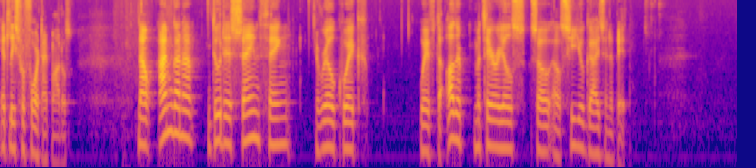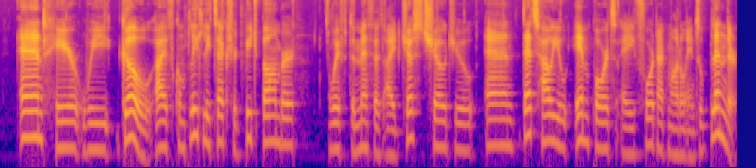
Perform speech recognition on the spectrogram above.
At least for Fortnite models. Now I'm gonna do the same thing real quick with the other materials, so I'll see you guys in a bit. And here we go. I've completely textured Beach Bomber with the method I just showed you and that's how you import a Fortnite model into Blender.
